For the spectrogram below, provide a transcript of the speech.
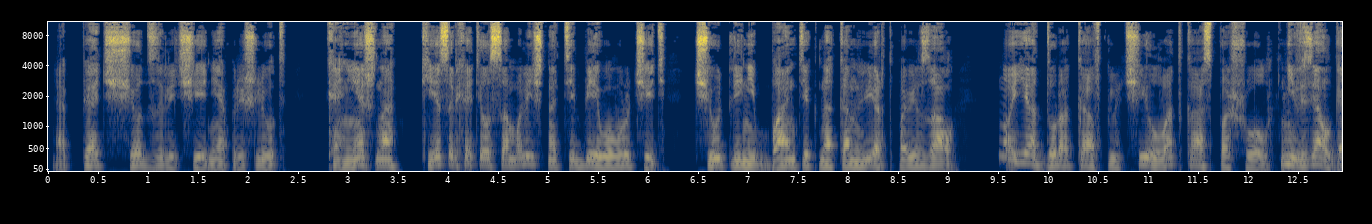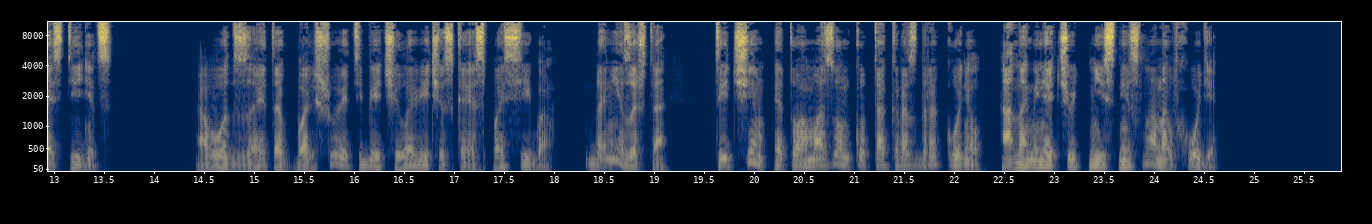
Опять счет за лечение пришлют. Конечно, кесарь хотел самолично тебе его вручить. Чуть ли не бантик на конверт повязал. Но я дурака включил, в отказ пошел, не взял гостиниц. А вот за это большое тебе человеческое спасибо. Да не за что. Ты чем эту амазонку так раздраконил? Она меня чуть не снесла на входе.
